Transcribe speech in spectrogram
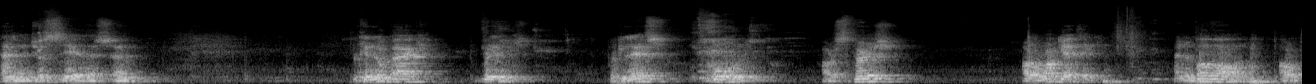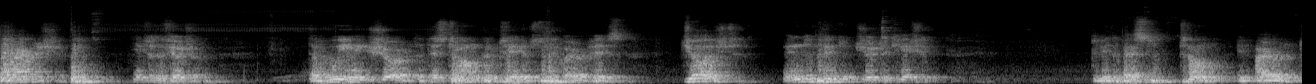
and I just say that um, we can look back, brilliant, but let's hold our spirit, our work ethic, and above all, our partnership into the future. That we ensure that this town continues to be where it is, judged, independent adjudication, to be the best town in Ireland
